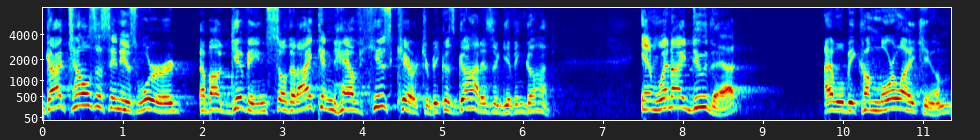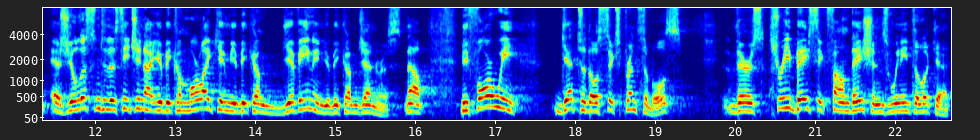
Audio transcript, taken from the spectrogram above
God tells us in His Word about giving so that I can have His character because God is a giving God. And when I do that, I will become more like him. As you listen to this teaching now, you become more like him, you become giving, and you become generous. Now, before we get to those six principles, there's three basic foundations we need to look at.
